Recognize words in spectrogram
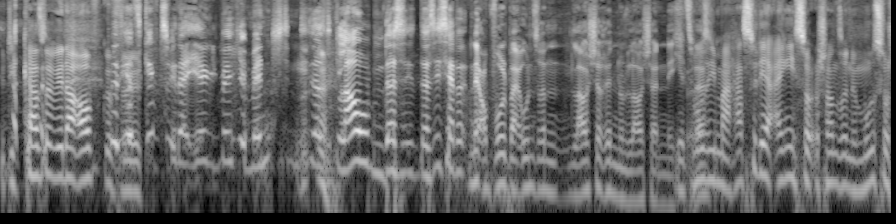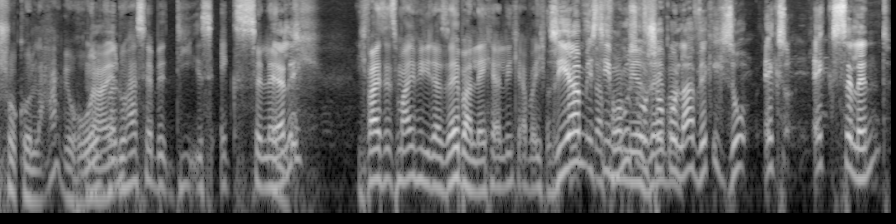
Die Kasse wieder aufgefüllt. jetzt gibt es wieder irgendwelche Menschen, die das glauben. Das, das ist ja. Ne, obwohl bei unseren Lauscherinnen und Lauschern nicht. Jetzt oder? muss ich mal, hast du dir eigentlich so, schon so eine Mousse au Chocolat geholt? Nein. Weil du hast ja, die ist exzellent. Ehrlich? Ich weiß, jetzt mache ich mich wieder selber lächerlich, aber ich. Siam, sitz ist die Mousse Chocolat wirklich so ex exzellent?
